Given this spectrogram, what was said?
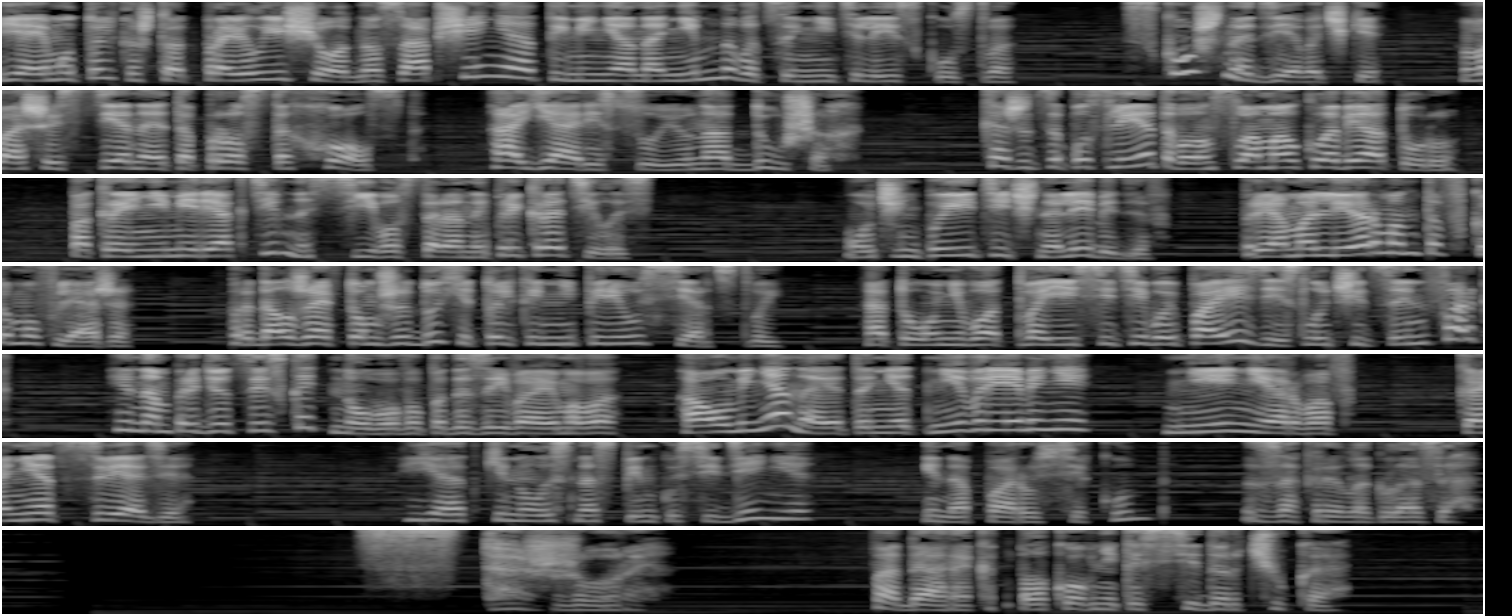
Я ему только что отправил еще одно сообщение от имени анонимного ценителя искусства. «Скучно, девочки. Ваши стены — это просто холст, а я рисую на душах». Кажется, после этого он сломал клавиатуру. По крайней мере, активность с его стороны прекратилась. Очень поэтично, Лебедев. Прямо Лермонтов в камуфляже. Продолжай в том же духе, только не переусердствуй. А то у него от твоей сетевой поэзии случится инфаркт, и нам придется искать нового подозреваемого. А у меня на это нет ни времени, ни нервов. Конец связи. Я откинулась на спинку сиденья и на пару секунд закрыла глаза. Стажеры. Подарок от полковника Сидорчука.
